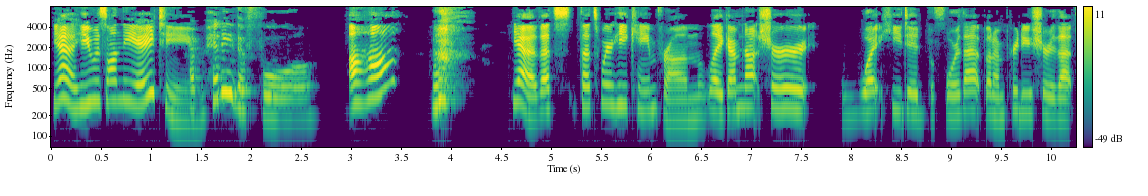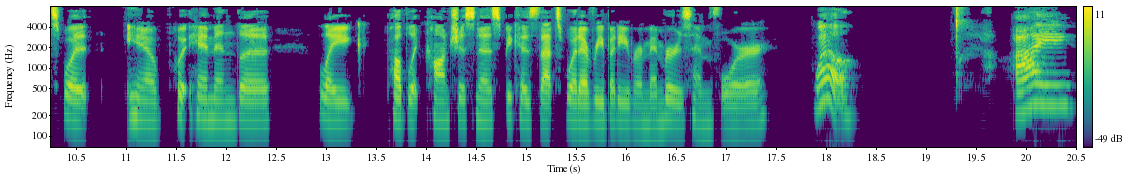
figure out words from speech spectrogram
Yeah, he was on the A team. I pity the fool. Uh-huh. yeah, that's that's where he came from. Like I'm not sure what he did before that, but I'm pretty sure that's what, you know, put him in the like public consciousness because that's what everybody remembers him for. Well, I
